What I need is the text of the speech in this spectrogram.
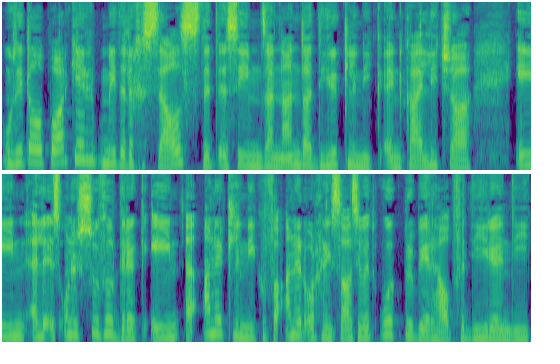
Ons het al 'n paar keer met hulle gesels. Dit is die Mzananda Dierekliniek in Khayelitsha en hulle is onder soveel druk en 'n ander kliniek of 'n ander organisasie wat ook probeer help vir diere in die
